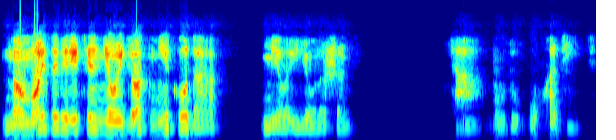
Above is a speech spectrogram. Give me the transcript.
но мой доверитель не уйдет никуда, милый юноша. — Я буду уходить,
